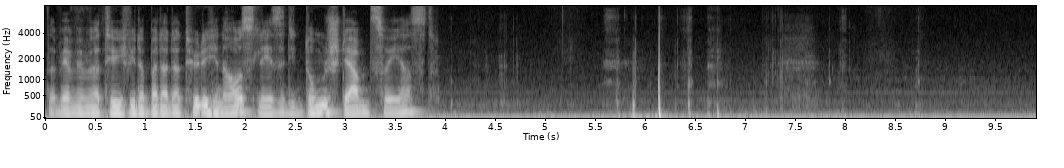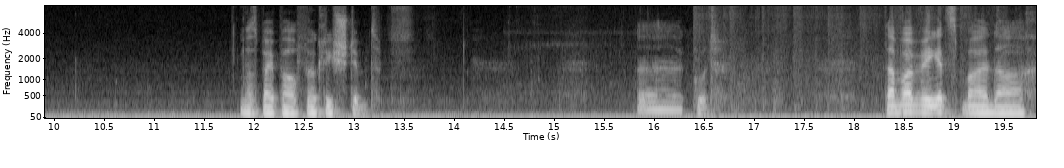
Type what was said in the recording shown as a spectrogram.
Da wären wir natürlich wieder bei der natürlichen Auslese. Die Dummen sterben zuerst. Was bei auch wirklich stimmt. Äh, gut. Da wollen wir jetzt mal nach...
